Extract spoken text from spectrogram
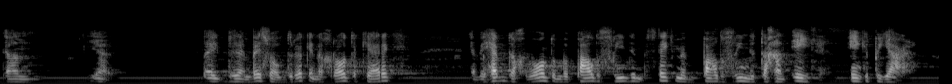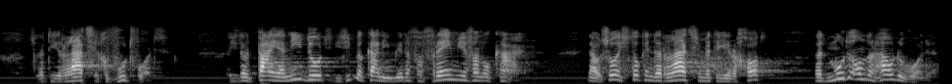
Dan, ja, wij zijn best wel druk in de grote kerk. En we hebben de gewoonte om bepaalde vrienden, steeds met bepaalde vrienden te gaan eten. één keer per jaar. Zodat die relatie gevoed wordt. Als je dat een paar jaar niet doet, je ziet elkaar niet meer, dan vervreem je van elkaar. Nou, zo is het ook in de relatie met de Heere God. Het moet onderhouden worden.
